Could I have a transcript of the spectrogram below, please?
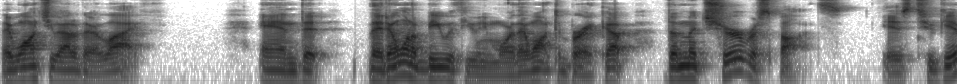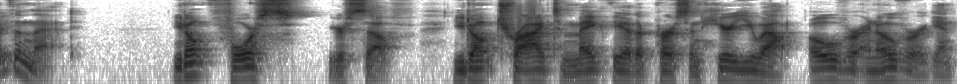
they want you out of their life and that they don't want to be with you anymore, they want to break up, the mature response is to give them that. You don't force yourself. You don't try to make the other person hear you out over and over again.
